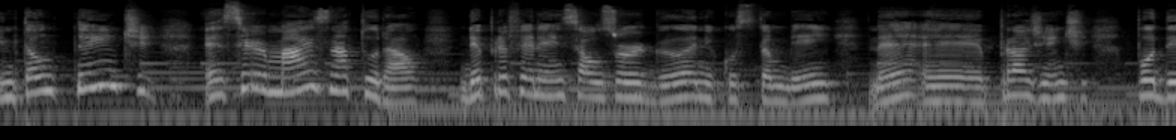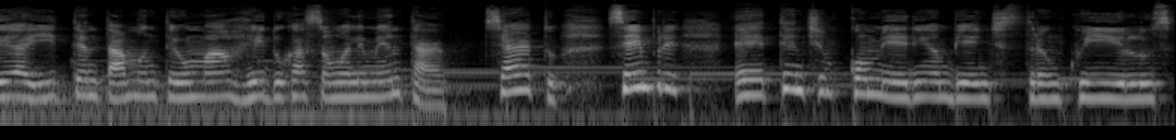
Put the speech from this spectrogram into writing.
Então tente é, ser mais natural, dê preferência aos orgânicos também, né? É, Para a gente poder aí tentar manter uma reeducação alimentar certo? Sempre é, tente comer em ambientes tranquilos,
